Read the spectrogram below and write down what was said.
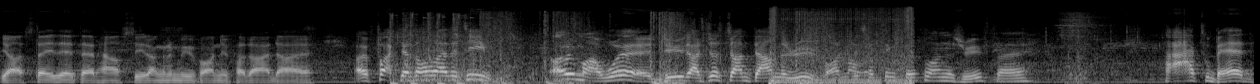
Yeah, stay there at that house dude, I'm gonna move on if I die, die. Oh fuck, there's a whole other team! Oh my word, dude, I just jumped down the roof. Oh, There's something purple on this roof, bro. Ah, too bad.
